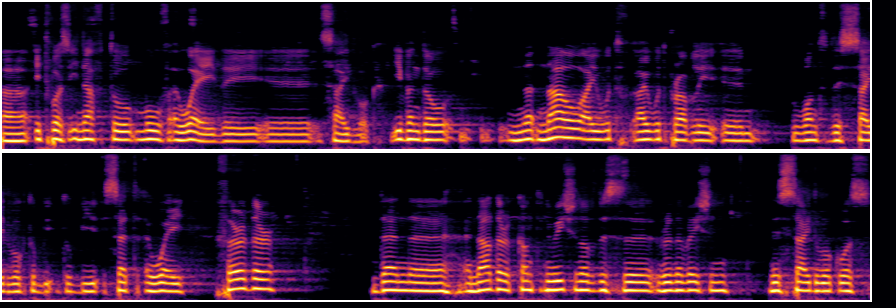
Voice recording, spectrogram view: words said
Uh, it was enough to move away the uh, sidewalk. Even though now I would I would probably um, want this sidewalk to be to be set away further then uh, another continuation of this uh, renovation, this sidewalk was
